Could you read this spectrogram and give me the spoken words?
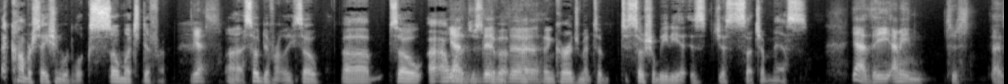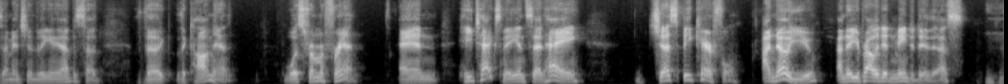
that conversation would look so much different. Yes. Uh, so differently. So, uh, so I, I yeah, want to just the, give a, the, a, encouragement to, to social media is just such a mess. Yeah. The, I mean, just as I mentioned at the beginning of the episode, the the comment was from a friend, and he texted me and said, "Hey, just be careful. I know you. I know you probably didn't mean to do this. Mm-hmm.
